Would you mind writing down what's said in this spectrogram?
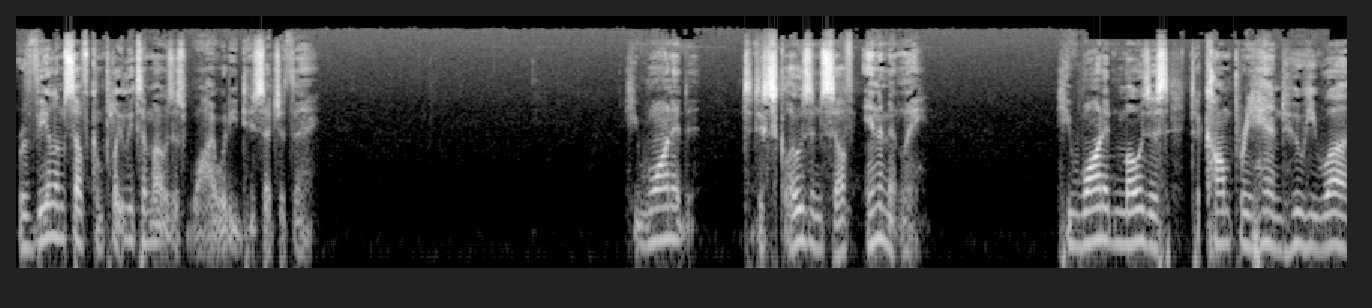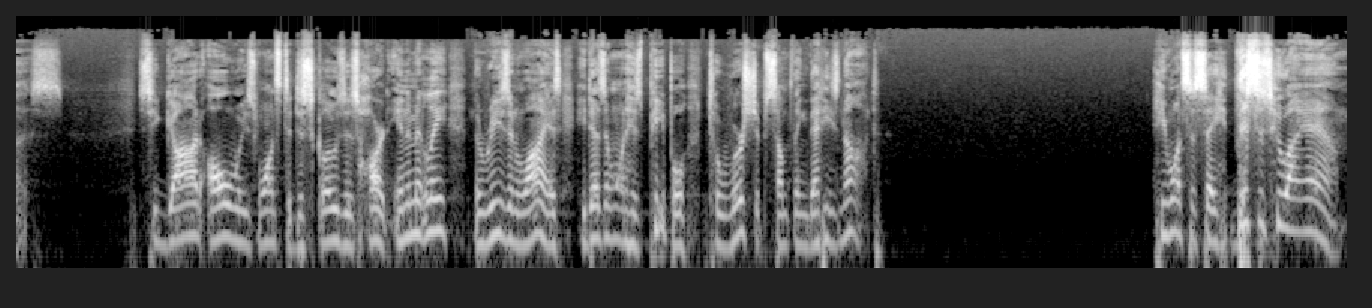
reveal himself completely to Moses? Why would he do such a thing? He wanted to disclose himself intimately. He wanted Moses to comprehend who he was. See, God always wants to disclose his heart intimately. The reason why is he doesn't want his people to worship something that he's not. He wants to say, This is who I am.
